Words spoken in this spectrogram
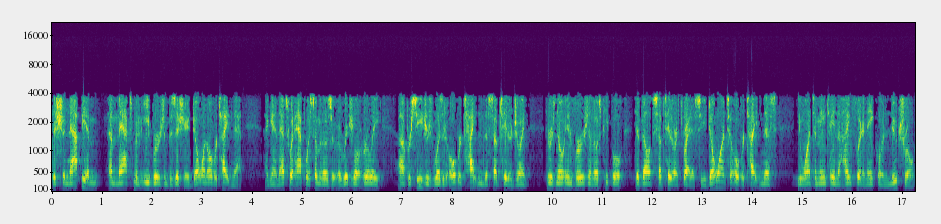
This should not be a, a maximum eversion position. You don't want to over-tighten that. Again, that's what happened with some of those original early uh, procedures was it over-tightened the subtalar joint. There was no inversion. And those people developed subtalar arthritis. So you don't want to over-tighten this you want to maintain the hind foot and ankle in neutral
